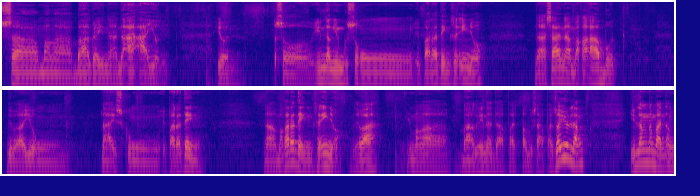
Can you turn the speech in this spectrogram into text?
sa mga bagay na naaayon. 'Yun. So, yun lang yung gusto kong iparating sa inyo na sana makaabot 'di ba yung nais kong iparating na makarating sa inyo, 'di ba? Yung mga bagay na dapat pag-usapan. So, yun lang. Yun lang naman ang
